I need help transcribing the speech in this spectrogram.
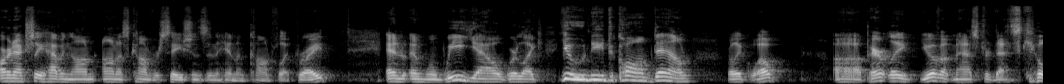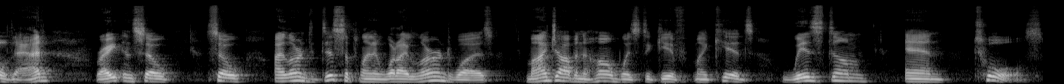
aren't actually having on, honest conversations and handling conflict, right? And, and when we yell, we're like, you need to calm down. We're like, well, uh, apparently you haven't mastered that skill, Dad, right? And so So I learned discipline, and what I learned was my job in the home was to give my kids wisdom and tools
